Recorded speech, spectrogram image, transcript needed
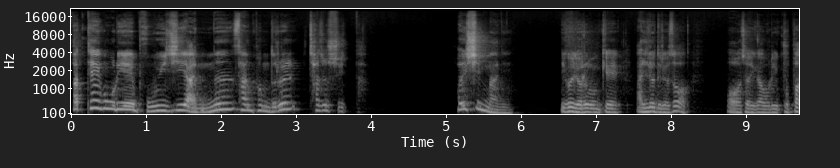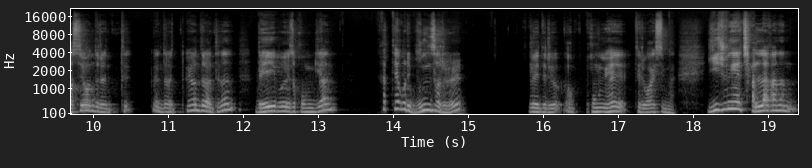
카테고리에 보이지 않는 상품들을 찾을 수 있다. 훨씬 많이. 이걸 여러분께 알려드려서 어, 저희가 우리 회원들한테, 회원들한테는 네이버에서 공개한 카테고리 문서를 어, 공유해 드리고 하겠습니다. 이 중에 잘 나가는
